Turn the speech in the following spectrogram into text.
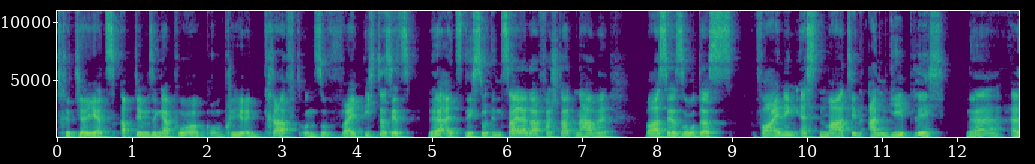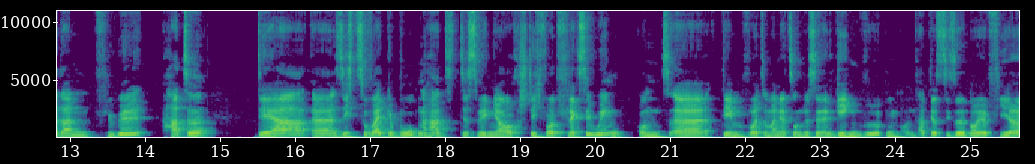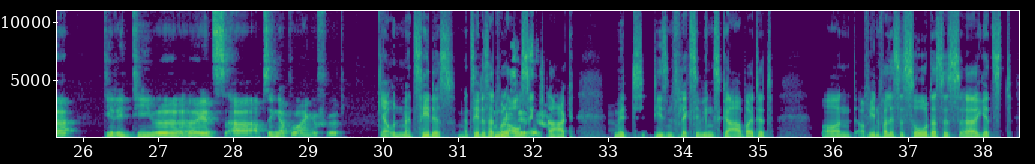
tritt ja jetzt ab dem Singapur Grand Prix in Kraft. Und soweit ich das jetzt, ne, als nicht so Insider da verstanden habe, war es ja so, dass vor allen Dingen Aston Martin angeblich, ne, äh, dann Flügel hatte, der, äh, sich zu weit gebogen hat, deswegen ja auch Stichwort Flexi-Wing. Und, äh, dem wollte man jetzt so 'n bisschen entgegenwirken und hat jetzt diese neue FIA-Direktive, äh, jetzt, äh, ab Singapur eingeführt. Ja, und Mercedes. Mercedes hat Und wohl auch Mercedes, sehr stark mit diesen Flexi-Wings gearbeitet. Und auf jeden Fall ist es so, dass es, äh, jetzt,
